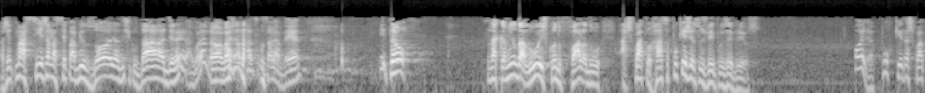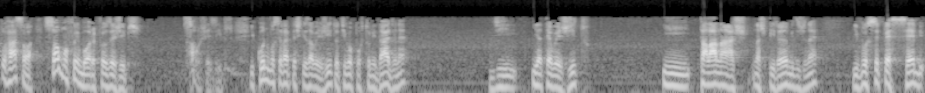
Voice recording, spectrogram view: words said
A gente nascia, já nascia para abrir os olhos, a dificuldade, né? Agora não, agora já nasce com os olhos abertos. Então, na caminho da luz, quando fala do as quatro raças, por que Jesus veio para os hebreus? Olha, porque das quatro raças, ó, só uma foi embora, que foi os egípcios. Só os egípcios. E quando você vai pesquisar o Egito, eu tive a oportunidade, né? de ir até o Egito e tá lá nas, nas pirâmides, né? E você percebe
